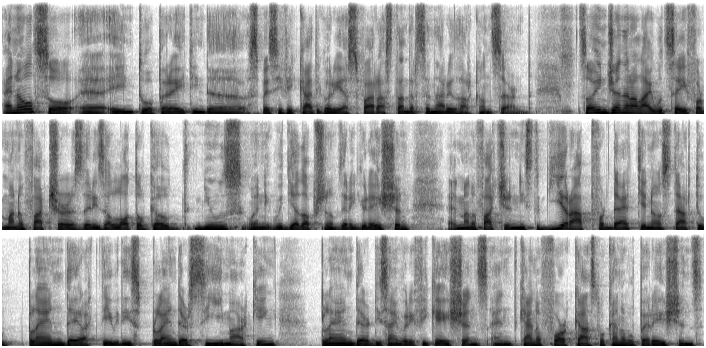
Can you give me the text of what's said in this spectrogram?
and also uh, in, to operate in the specific category as far as standard scenarios are concerned. So in general, I would say for manufacturers, there is a lot of good news when with the adoption of the regulation, and manufacturer needs to gear up for that. You know, start to plan their activities, plan their CE marking, plan their design verifications, and kind of forecast what kind of operations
